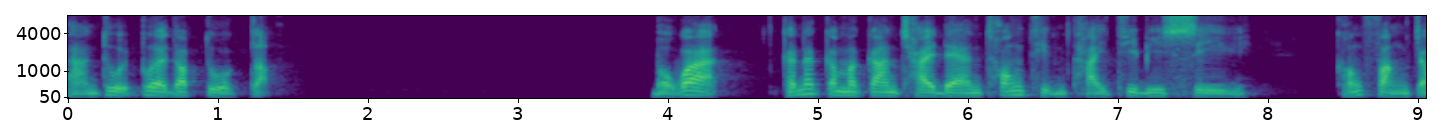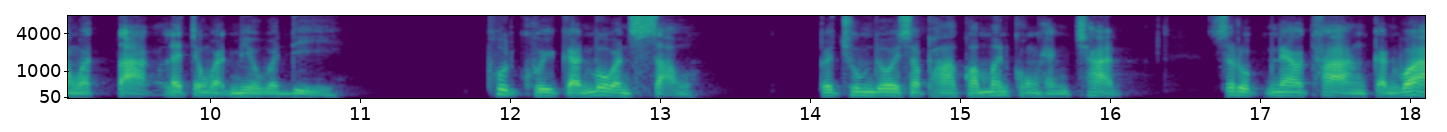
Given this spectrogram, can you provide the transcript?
ถานทูตเพื่อรับตัวกลับ บอกว่าคณะกรรมการชายแดนท้องถิ่นไทย TBC ของฝั่งจังหวัดตากและจังหวัดเมียวดี พูดคุยกันเมื่อวันเสาร์ประชุมโดยสภาความมั่นคงแห่งชาติ สรุปแนวทางกันว่า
